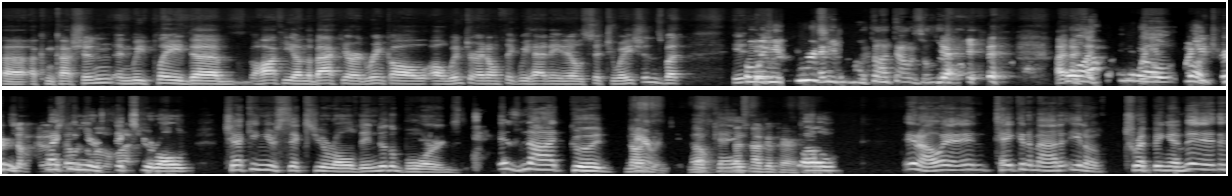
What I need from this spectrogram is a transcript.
uh, a concussion. And we played uh, hockey on the backyard rink all all winter. I don't think we had any of those situations, but. It, well, it, it, I thought that was a little. Yeah. I, well, I thought, you know, when you, when look, you them, your six-year-old checking your six year old into the boards is not good not parenting. Good. No, okay. That's not good parenting. So, you know, and, and taking him out of, you know, tripping him, eh,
